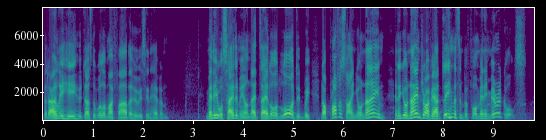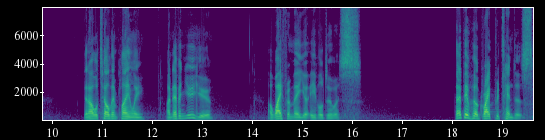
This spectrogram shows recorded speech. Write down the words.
but only he who does the will of my Father who is in heaven. Many will say to me on that day, Lord, Lord, did we not prophesy in your name, and in your name drive out demons and perform many miracles? Then I will tell them plainly, I never knew you. Away from me, you evildoers. There are people who are great pretenders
